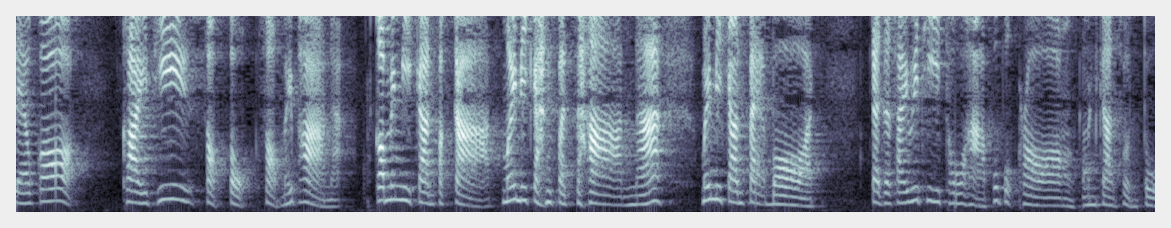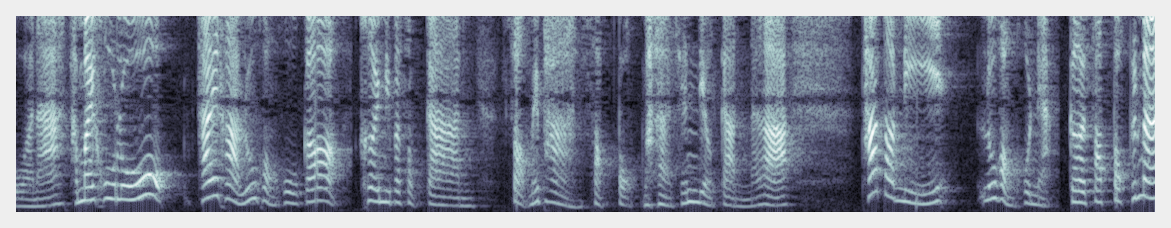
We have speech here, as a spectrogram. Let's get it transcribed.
แล้วก็ใครที่สอบตกสอบไม่ผ่านอะ่ะก็ไม่มีการประกาศ ไม่มีการประจานนะ ไม่มีการแปะบอร์ด แต่จะใช้วิธีโทรหาผู้ปกครองมันการส่วนตัวนะทำไมครูรู้ใช่ค่ะลูกของครูก็เคยมีประสบการณ์ สอบไม่ผ่านสอบตกมาเช่นเดียวกันนะคะ ถ้าตอนนี้ลูกของคุณเนี่ยเกิดสอบตกขึ้นมา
